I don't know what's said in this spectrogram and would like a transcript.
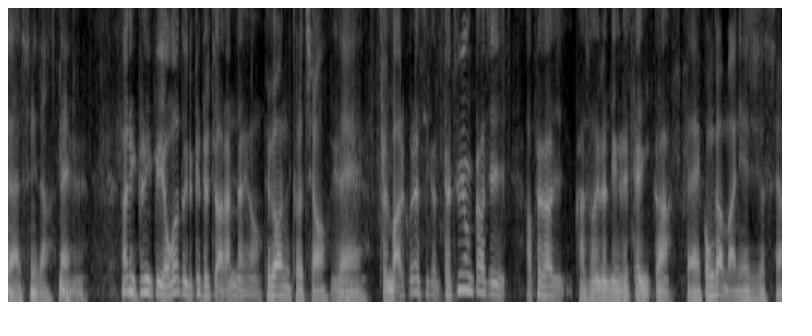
않습니다. 네. 예. 아니 그러니까 영화도 이렇게 될 줄 알았나요? 그건 그렇죠. 예. 네. 저 말을 꺼냈으니까 대통령까지 앞에 가, 가서 이런 얘기를 했다니까 네. 공감 많이 해주셨어요.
